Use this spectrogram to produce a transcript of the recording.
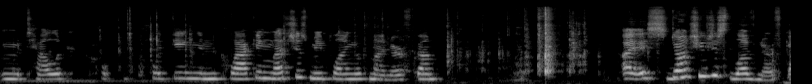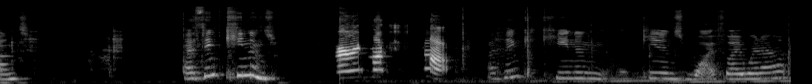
metallic cl- clicking and clacking, that's just me playing with my Nerf gun. I don't you just love Nerf guns? I think Keenan's Very much not. I think Keenan Keenan's Wi-Fi went out.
